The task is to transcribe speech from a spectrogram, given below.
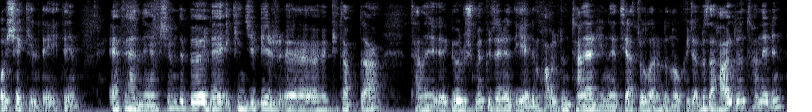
o şekildeydi. Efendim şimdi böyle ikinci bir e, kitapta tanı, e, görüşmek üzere diyelim. Haldun Taner yine tiyatrolarından okuyacağız. Mesela Haldun Taner'in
